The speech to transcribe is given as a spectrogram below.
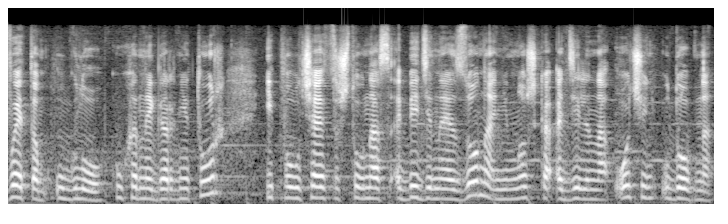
в этом углу кухонный гарнитур. И получается, что у нас обеденная зона немножко отделена. Очень удобно.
